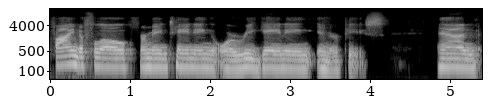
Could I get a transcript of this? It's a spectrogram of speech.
find a flow for maintaining or regaining inner peace. And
